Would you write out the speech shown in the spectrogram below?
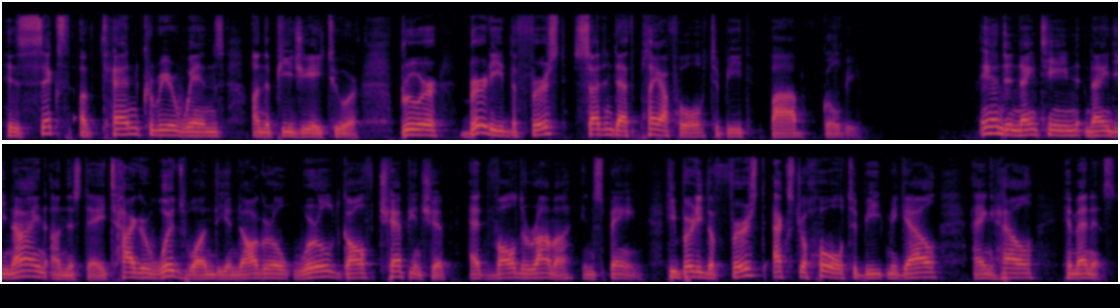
his sixth of 10 career wins on the PGA Tour. Brewer birdied the first sudden death playoff hole to beat Bob Goalby. And in 1999, on this day, Tiger Woods won the inaugural World Golf Championship at Valderrama in Spain. He birdied the first extra hole to beat Miguel Angel Jimenez.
